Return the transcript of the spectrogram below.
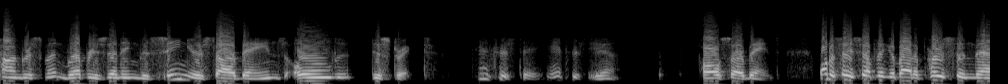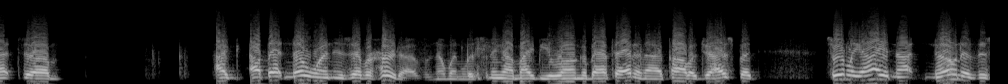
Congressman representing the senior Sarbanes Old District. Interesting, interesting. Yeah. Paul Sarbanes. I want to say something about a person that um, I, I bet no one has ever heard of. No one listening. I might be wrong about that, and I apologize. But certainly I had not known of this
